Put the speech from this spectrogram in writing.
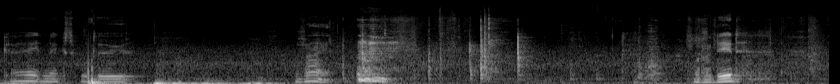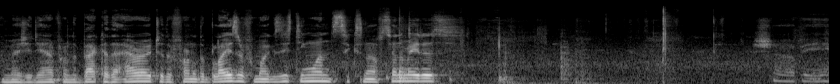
Okay, next we'll do the vane. what I did, I measured down from the back of the arrow to the front of the blazer from my existing one, six and a half centimeters. Sharpie.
